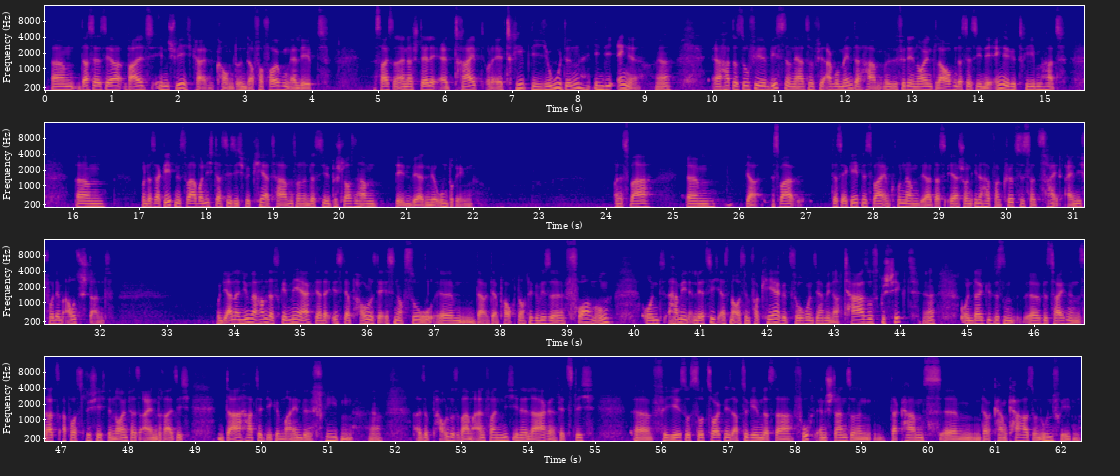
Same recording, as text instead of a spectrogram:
ähm, dass er sehr bald in Schwierigkeiten kommt und auch Verfolgung erlebt. Das heißt an einer Stelle, er treibt oder er trieb die Juden in die Enge. Ja. Er hatte so viel Wissen und er hat so viele Argumente haben, für den neuen Glauben, dass er sie in die Enge getrieben hat. Ähm, und das Ergebnis war aber nicht, dass sie sich bekehrt haben, sondern dass sie beschlossen haben, den werden wir umbringen. Und es war, ähm, ja, es war, das Ergebnis war im Grunde genommen, ja, dass er schon innerhalb von kürzester Zeit eigentlich vor dem Ausstand. Und die anderen Jünger haben das gemerkt, ja, da ist der Paulus, der ist noch so, ähm, da, der braucht noch eine gewisse Formung und haben ihn letztlich erstmal aus dem Verkehr gezogen und sie haben ihn nach Tarsus geschickt. Ja, und da gibt es einen äh, bezeichnenden Satz, Apostelgeschichte 9, Vers 31, da hatte die Gemeinde Frieden. Ja. Also Paulus war am Anfang nicht in der Lage, letztlich äh, für Jesus so Zeugnis abzugeben, dass da Frucht entstand, sondern da, kam's, ähm, da kam Chaos und Unfrieden.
